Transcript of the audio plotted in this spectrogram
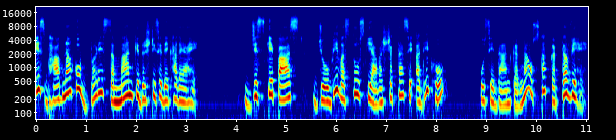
इस भावना को बड़े सम्मान की दृष्टि से देखा गया है, जिसके पास जो भी वस्तु उसकी आवश्यकता से अधिक हो, उसे दान करना उसका कर्तव्य है।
